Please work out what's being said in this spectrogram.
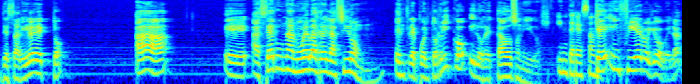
de salir electo, a hacer una nueva relación entre Puerto Rico y los Estados Unidos. Interesante. ¿Qué infiero yo, verdad?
